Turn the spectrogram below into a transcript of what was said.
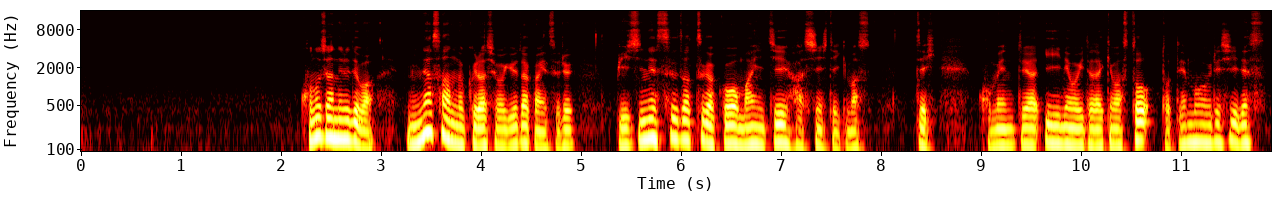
このチャンネルでは皆さんの暮らしを豊かにするビジネス雑学を毎日発信していきます。ぜひコメントやいいねをいただけますととても嬉しいです。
